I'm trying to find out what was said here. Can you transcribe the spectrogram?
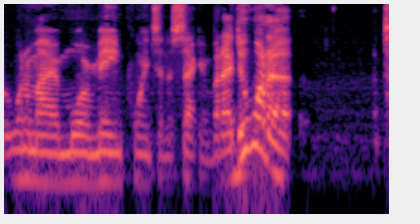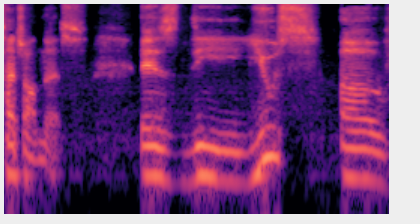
one of my more main points in a second, but I do want to touch on this: is the use of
